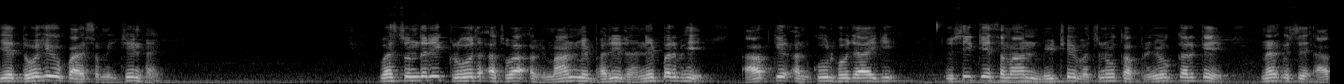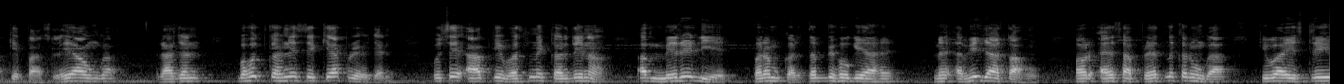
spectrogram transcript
ये दो ही उपाय समीचीन हैं। वह सुंदरी, क्रोध अथवा अभिमान में भरी रहने पर भी आपके अनुकूल हो जाएगी। उसी के समान मीठे वचनों का प्रयोग करके मैं उसे आपके पास ले आऊँगा। राजन, बहुत कहने से क्या प्रयोजन? उसे आपके वश में कर देना अब मेरे लिए परम कर्तव्य हो गया है। मैं अभी जाता हूँ और ऐसा प्रयत्न करूँगा कि वह स्त्री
